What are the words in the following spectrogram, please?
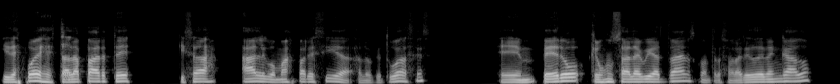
Y después está la parte, quizás algo más parecida a lo que tú haces, Em, pero que es un salary advance contra salario de vengado,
